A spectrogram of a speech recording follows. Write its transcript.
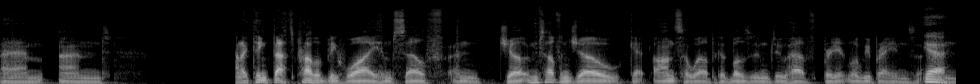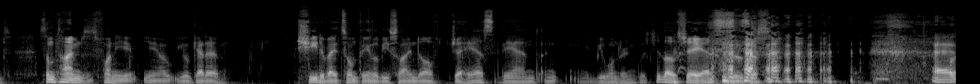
um, and and I think that's probably why himself and Joe himself and Joe get on so well because both of them do have brilliant rugby brains. Yeah. And sometimes it's funny, you, you know, you'll get a sheet about something, it'll be signed off JS at the end, and you'd be wondering which of those JSs is it? Uh,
